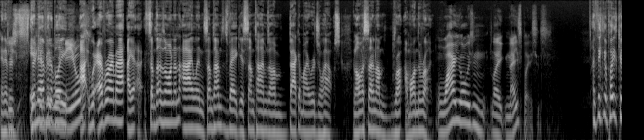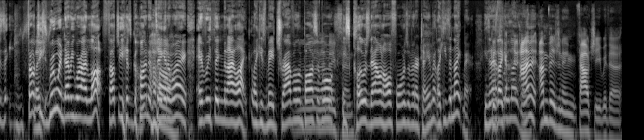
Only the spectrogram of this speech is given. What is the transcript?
And if Just sticking people with inevitably, needles? I, wherever I'm at, I, I sometimes I'm on an island, sometimes it's Vegas, sometimes I'm back at my original house, and all of a sudden I'm ru- I'm on the run. Why are you always in like nice places? I think the place because Fauci's Like- ruined everywhere I love. Fauci has gone and taken Oh. away everything that I like. Like he's made travel mm, impossible. makes He's closed down all forms of entertainment. Like he's a nightmare. He's an like absolute nightmare. I'm I'm visioning Fauci with a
